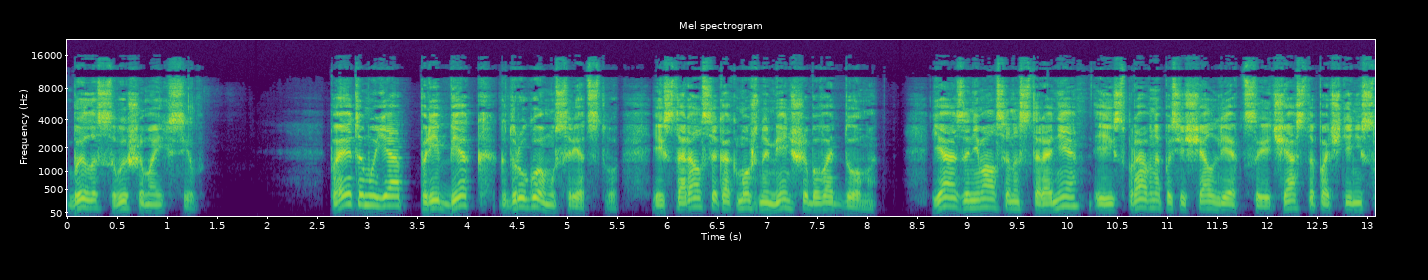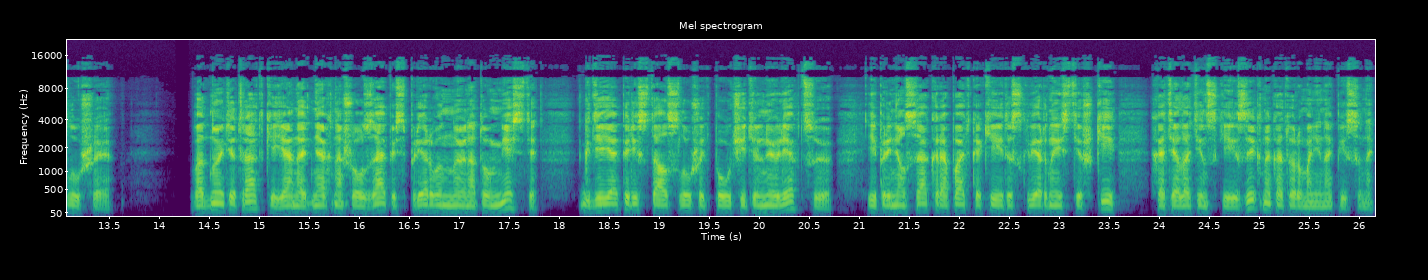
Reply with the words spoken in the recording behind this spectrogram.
было свыше моих сил. Поэтому я прибег к другому средству и старался как можно меньше бывать дома. Я занимался на стороне и исправно посещал лекции, часто почти не слушая. В одной тетрадке я на днях нашел запись, прерванную на том месте, где я перестал слушать поучительную лекцию и принялся кропать какие-то скверные стишки, хотя латинский язык, на котором они написаны,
